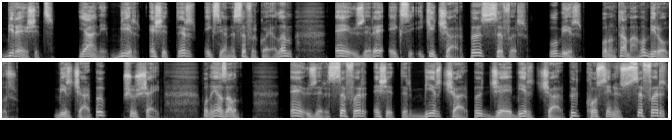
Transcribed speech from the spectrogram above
1'e eşit. Yani 1 eşittir, x yerine 0 koyalım. e üzeri eksi 2 çarpı 0. Bu 1. Bunun tamamı 1 olur. 1 çarpı şu şey. Bunu yazalım. e üzeri 0 eşittir 1 çarpı c1 çarpı kosinüs 0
